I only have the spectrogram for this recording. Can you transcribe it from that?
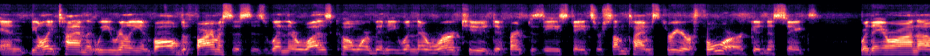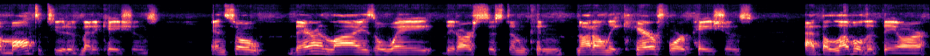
And the only time that we really involved a pharmacist is when there was comorbidity, when there were two different disease states, or sometimes three or four, goodness sakes, where they were on a multitude of medications and so therein lies a way that our system can not only care for patients at the level that they are,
